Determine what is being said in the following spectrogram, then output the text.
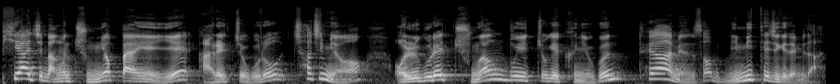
피하 지방은 중력 방향에 의해 아래쪽으로 처지며 얼굴의 중앙 부위 쪽의 근육은 퇴화하면서 밋밋해지게 됩니다.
